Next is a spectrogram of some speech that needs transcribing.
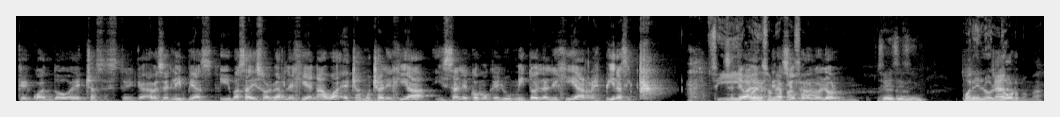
que cuando echas, este, que a veces limpias y vas a disolver lejía en agua, echas mucha lejía y sale como que el humito de la lejía, respiras y que se sí, te va la eso me ha respiración por el pasado. olor. Sí, sí, sí. Por el olor Claro. nomás.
